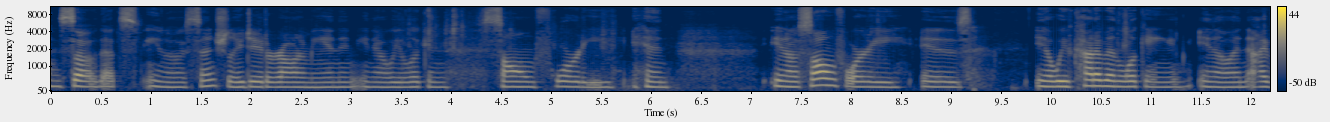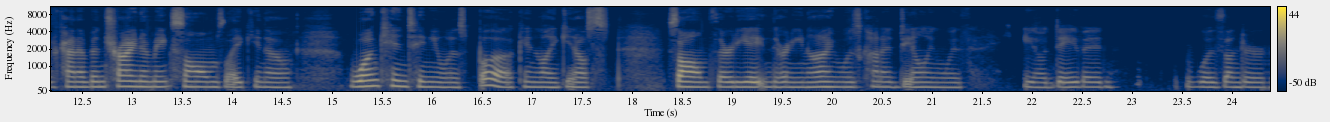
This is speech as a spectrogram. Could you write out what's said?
and so that's, you know, essentially Deuteronomy. And then, you know, we look in Psalm 40, and, you know, Psalm 40 is, you know, we've kind of been looking, you know, and I've kind of been trying to make Psalms like, you know, one continuous book and like, you know, Psalm 38 and 39 was kind of dealing with, you know, David was under,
